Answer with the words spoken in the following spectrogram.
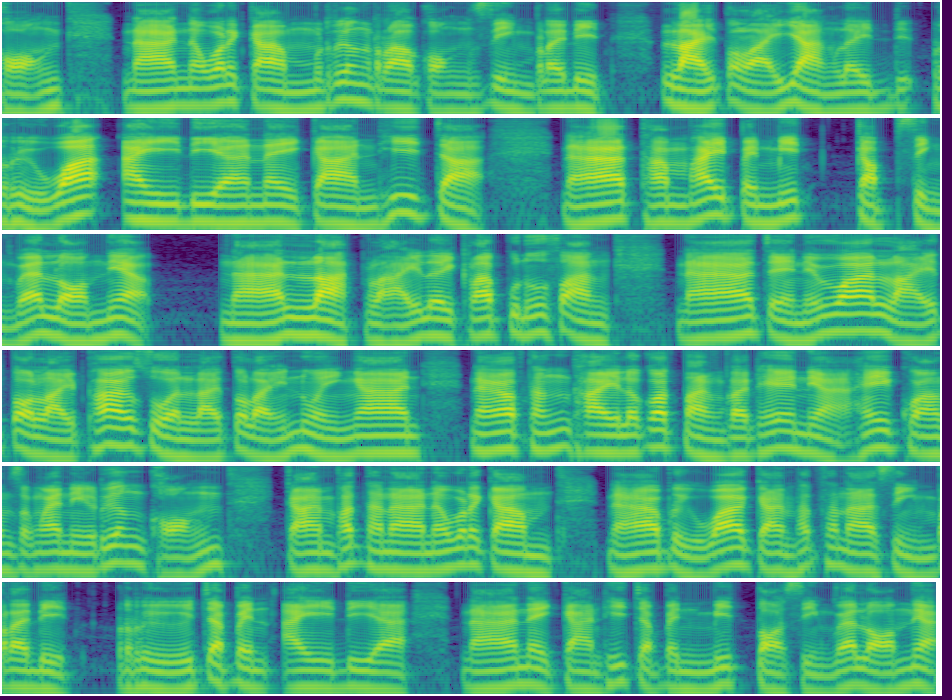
ของนานวัตกรรม เรื่องราวของสิ่งประดิษฐ์ หลายต่อหลายอย่างเลย หรือว่าไอเดียในการที่จะนะทำให้เป็นมิตรกับสิ่งแวดล้อมเนี่ย นะหลากหลายเลยครับคุณผู้ฟังนะจะเห็นได้ว่าหลายต่อหลายภาคส่วนหลายต่อหลายหน่วยงานนะครับ ทั้งไทยแล้วก็ต่างประเทศเนี่ยให้ความสำคัญในเรื่องของการพัฒนานวัตกรรมนะครับหรือว่าการพัฒนาสิ่งประดิษฐ์ หรือจะเป็นไอเดียนะในการที่จะเป็นมิตรต่อสิ่งแวดล้อมเนี่ย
